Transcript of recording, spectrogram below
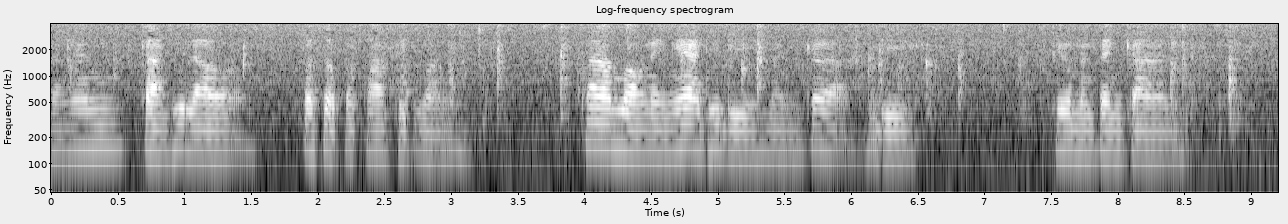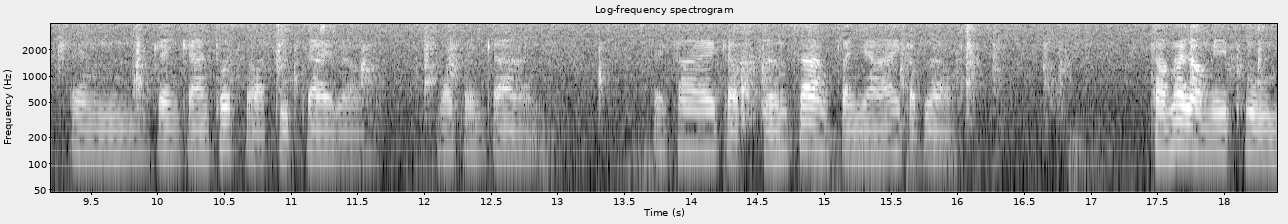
ดังนั้นการที่เราประสบกับความผิดหวัง ถ้ามองในแง่ที่ดีมันก็ดี คือมันเป็นการเป็นเป็นการทดสอบจิตใจเราและเป็นการคล้ายๆกับเสริมสร้างปัญญาให้กับเราทำให้เรามีภูมิ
